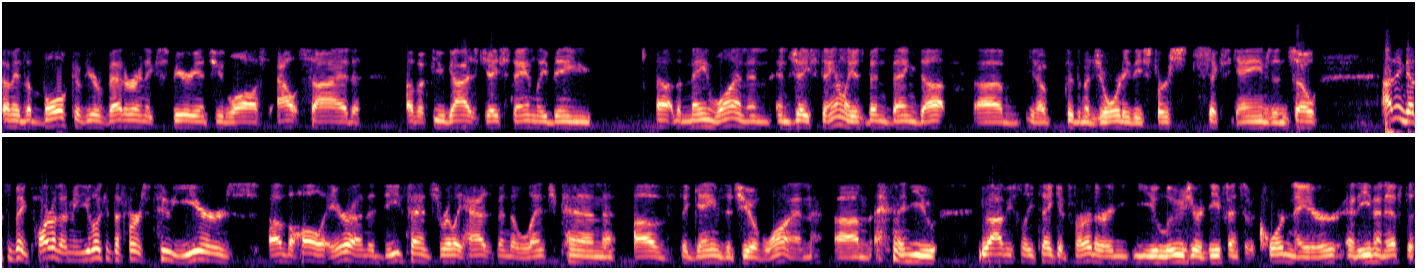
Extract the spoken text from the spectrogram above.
I mean, the bulk of your veteran experience you lost outside of a few guys, Jay Stanley being uh, the main one, and, and Jay Stanley has been banged up, um, you know, through the majority of these first six games, and so I think that's a big part of it. I mean, you look at the first two years of the Hall era, and the defense really has been the linchpin of the games that you have won, um, and you you obviously take it further and you lose your defensive coordinator. And even if the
